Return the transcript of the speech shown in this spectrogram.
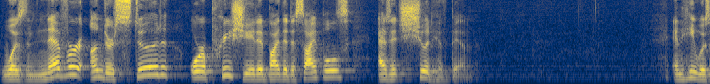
was never understood or appreciated by the disciples as it should have been. And he was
